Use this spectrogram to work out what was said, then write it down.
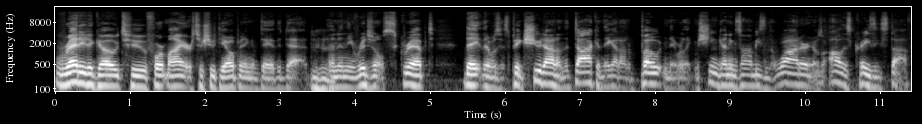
ready to go to Fort Myers to shoot the opening of Day of the Dead. And in the original script, they there was this big shootout on the dock, and they got on a boat, and they were like machine gunning zombies in the water, and it was all this crazy stuff.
